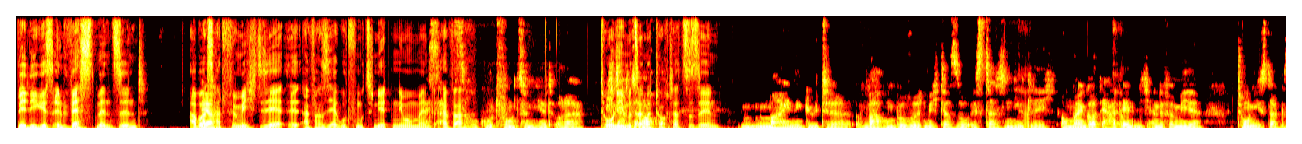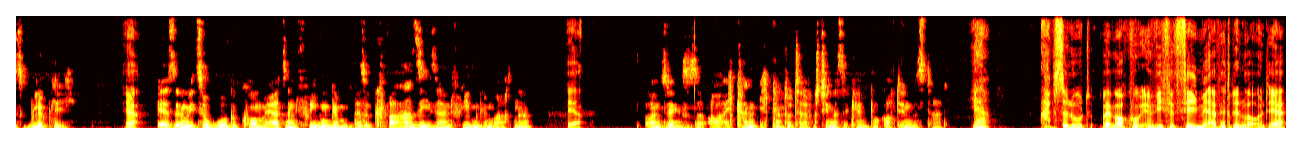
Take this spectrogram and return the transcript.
billiges Investment sind aber ja. es hat für mich sehr, äh, einfach sehr gut funktioniert in dem Moment. Es hat einfach so gut funktioniert, oder? Toni mit seiner auch, Tochter zu sehen. Meine Güte, warum berührt mich das so? Ist das niedlich? Ja. Oh mein Gott, er hat ja. endlich eine Familie. Tony Stark ist glücklich. Ja. Er ist irgendwie zur Ruhe gekommen. Er hat seinen Frieden, also quasi seinen Frieden gemacht, ne? Ja. Und du denkst so, oh, ich kann, ich kann total verstehen, dass er keinen Bock auf den Mist hat. Ja, absolut. Wenn man auch guckt, in wie viele Filme er einfach drin war und er,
